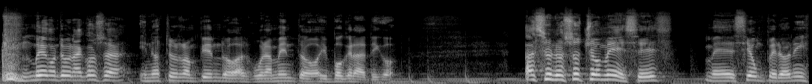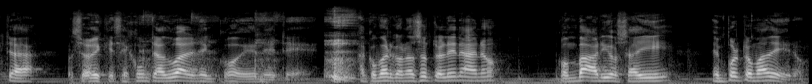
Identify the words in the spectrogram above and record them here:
voy a contar una cosa y no estoy rompiendo al juramento hipocrático. Hace unos ocho meses me decía un peronista, sabés que se junta a Dual en en este, a comer con nosotros el enano, con varios ahí, en Puerto Madero.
